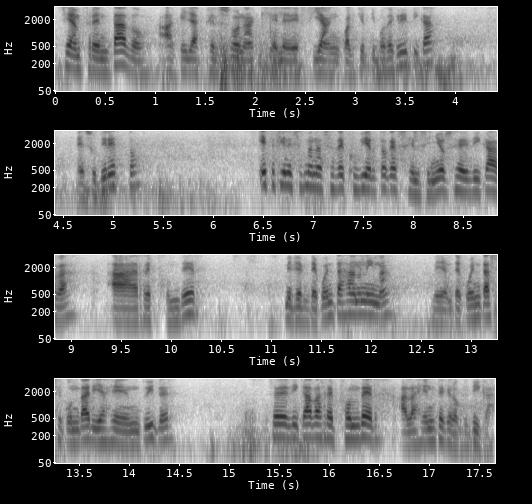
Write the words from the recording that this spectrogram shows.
se ha enfrentado a aquellas personas que le decían cualquier tipo de crítica en su directo. Este fin de semana se ha descubierto que el señor se dedicaba a responder mediante cuentas anónimas, mediante cuentas secundarias en Twitter, se dedicaba a responder a la gente que lo critica.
